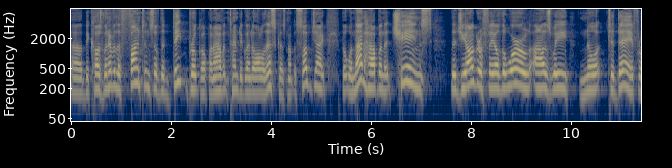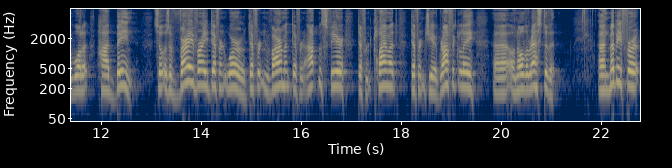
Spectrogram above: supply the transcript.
Uh, because whenever the fountains of the deep broke up, and I haven't time to go into all of this because it's not the subject, but when that happened, it changed the geography of the world as we know it today from what it had been. So it was a very, very different world, different environment, different atmosphere, different climate, different geographically, uh, and all the rest of it. And maybe for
